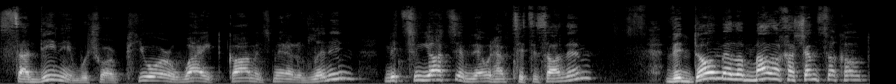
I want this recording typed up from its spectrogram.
sadinim, which were pure white garments made out of linen, mitzuyatzim, they would have tzitzis on them. V'dom malach Hashem tzakot,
